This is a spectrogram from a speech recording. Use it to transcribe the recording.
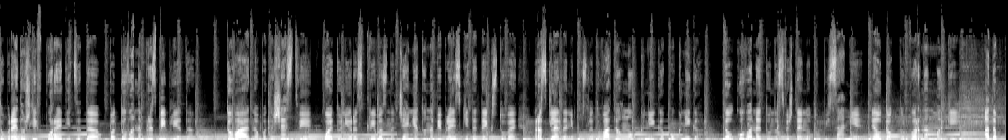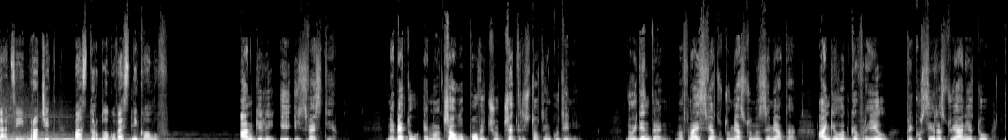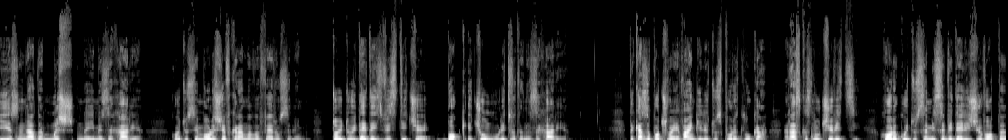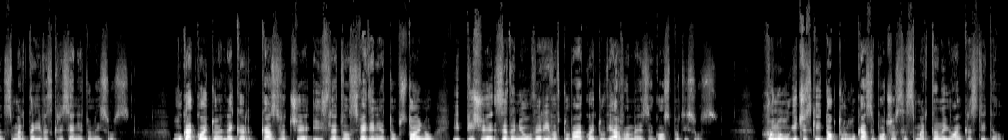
Добре дошли в поредицата Пътуване през Библията. Това е едно пътешествие, което ни разкрива значението на библейските текстове, разгледани последователно книга по книга. Тълкуването на свещеното писание е от доктор Върнан Маги. Адаптация и прочит, пастор Благовест Николов. Ангели и известия Небето е мълчало повече от 400 години. Но един ден, в най-святото място на земята, ангелът Гавриил прекоси разстоянието и изненада мъж на име Захария, който се молеше в храма в Ерусалим. Той дойде да извести, че Бог е чул молитвата на Захария. Така започва Евангелието според Лука, разказ на очевидци, хора, които сами са видели живота, смъртта и възкресението на Исус. Лука, който е лекар, казва, че е изследвал сведенията обстойно и пише, за да ни увери в това, което вярваме за Господ Исус. Хронологически доктор Лука започва с смъртта на Йоанн Кръстител.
